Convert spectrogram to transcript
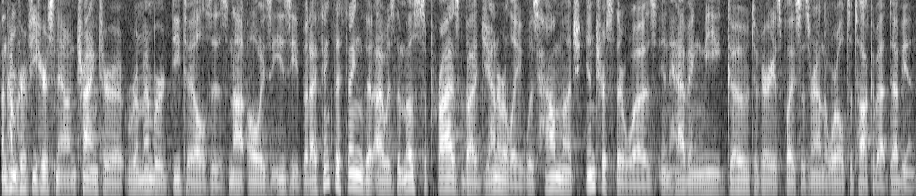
a number of years now, and trying to remember details is not always easy. But I think the thing that I was the most surprised by generally was how much interest there was in having me go to various places around the world to talk about Debian.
